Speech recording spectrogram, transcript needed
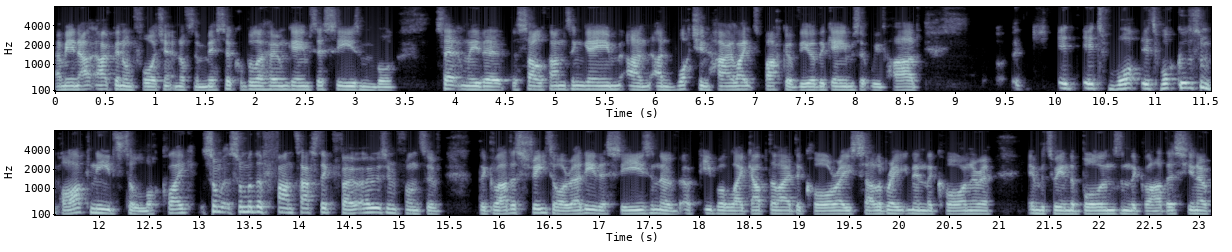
I mean, I, have been unfortunate enough to miss a couple of home games this season, but certainly the the Southampton game and and watching highlights back of the other games that we've had it, it's what it's what Goodison Park needs to look like. Some some of the fantastic photos in front of the Gwladys Street already this season of, of people like Abdoulaye Doucouré celebrating in the corner in between the Bullens and the Gwladys. You know,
